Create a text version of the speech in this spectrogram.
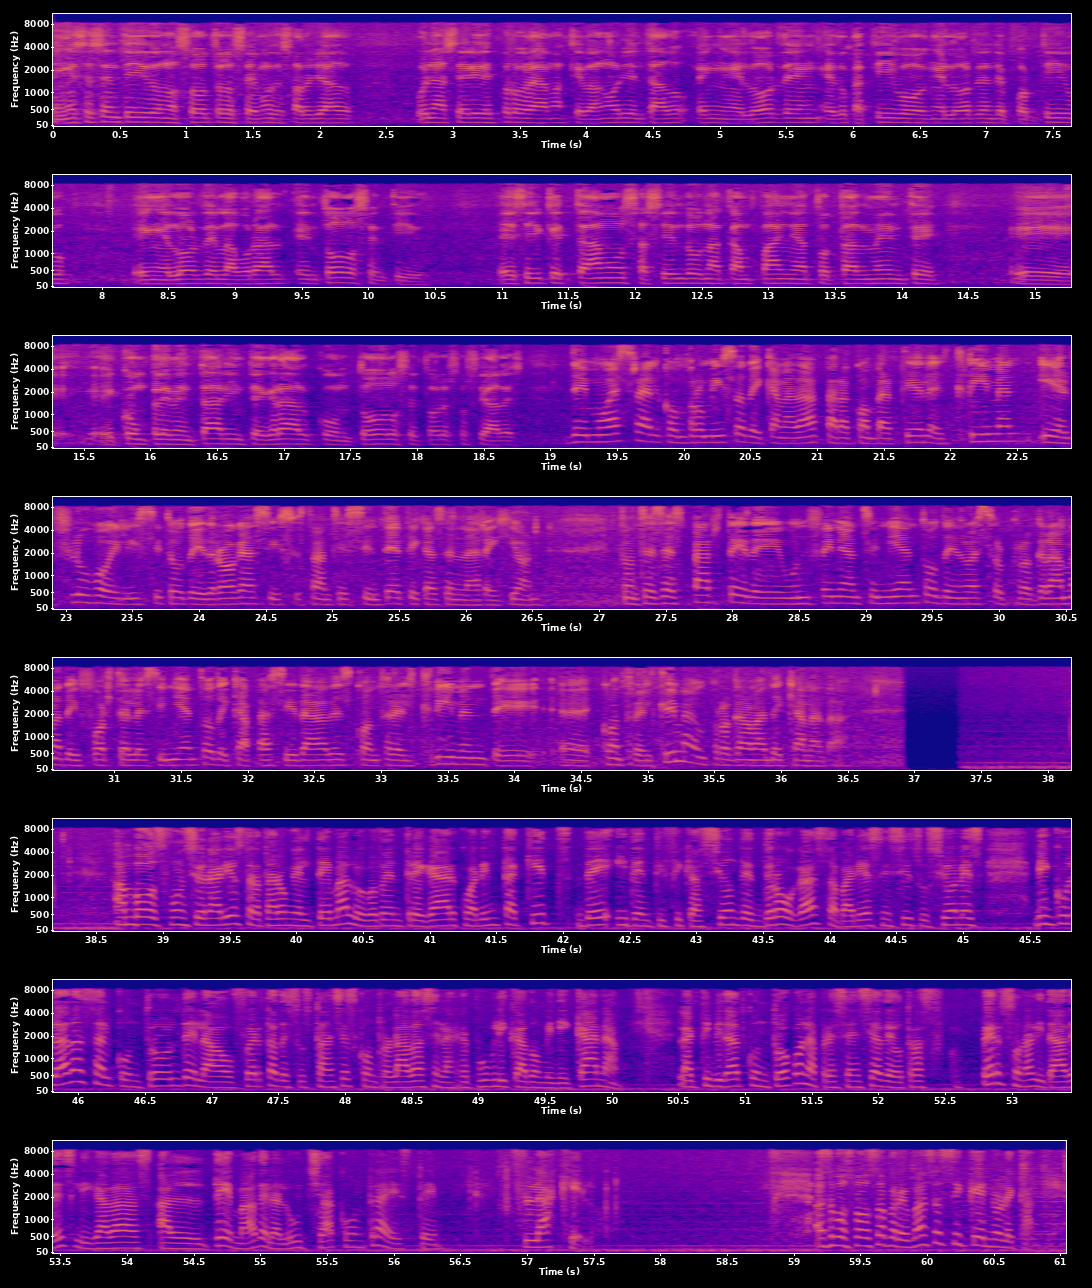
En ese sentido, nosotros hemos desarrollado una serie de programas que van orientados en el orden educativo, en el orden deportivo, en el orden laboral, en todos sentidos. Es decir, que estamos haciendo una campaña totalmente eh, complementaria, integral con todos los sectores sociales demuestra el compromiso de Canadá para combatir el crimen y el flujo ilícito de drogas y sustancias sintéticas en la región. Entonces es parte de un financiamiento de nuestro programa de fortalecimiento de capacidades contra el crimen de eh, contra el crimen, un programa de Canadá. Ambos funcionarios trataron el tema luego de entregar 40 kits de identificación de drogas a varias instituciones vinculadas al control de la oferta de sustancias controladas en la República Dominicana. La actividad contó con la presencia de otras personalidades ligadas al tema de la lucha contra este flagelo. Hacemos pausa, pero hay más, así que no le cambie.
